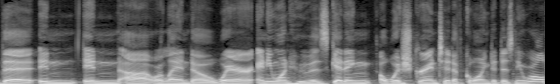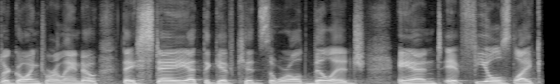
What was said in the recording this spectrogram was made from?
that in in uh, Orlando where anyone who is getting a wish granted of going to Disney World or going to Orlando, they stay at the Give Kids the World Village, and it feels like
